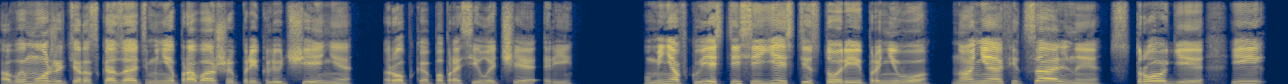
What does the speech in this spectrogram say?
«А вы можете рассказать мне про ваши приключения?» — робко попросила Че-Ри. «У меня в Квестисе есть истории про него, но они официальные, строгие и...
